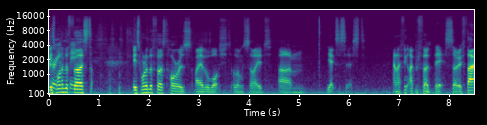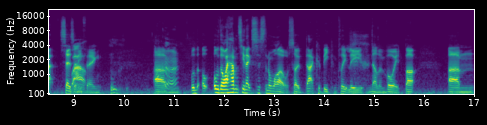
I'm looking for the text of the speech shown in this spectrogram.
It's one of the first. It's one of the first horrors I ever watched alongside um, The Exorcist, and I think I preferred this. So if that says Wow. anything, Okay. Um, al- although I haven't seen Exorcist in a while, so that could be completely null and void. But um,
